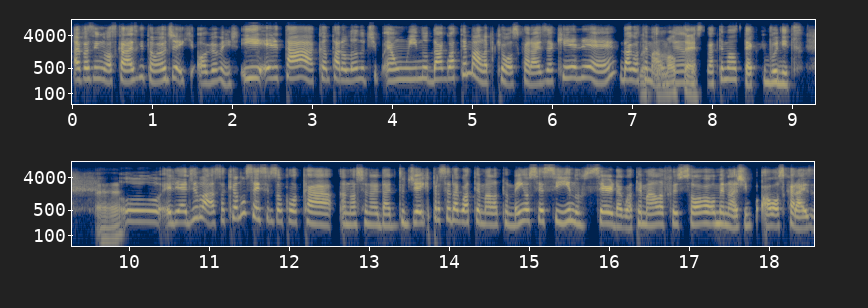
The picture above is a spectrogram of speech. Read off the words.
Aí eu falei assim, Oscar Isaac, então é o Jake, obviamente. E ele tá cantarolando, tipo, é um hino da Guatemala, porque o Oscar Isaac, ele é da Guatemala, né? Guatemalteco. Guatemalteco, que bonito. É. O, ele é de lá, só que eu não sei se eles vão colocar a nacionalidade do Jake pra ser da Guatemala também, ou se esse hino ser da Guatemala foi só homenagem ao Oscar Isaac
